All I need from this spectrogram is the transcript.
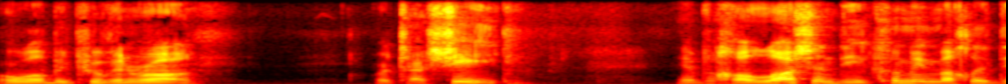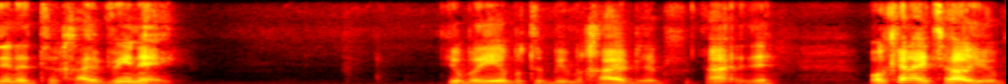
or will be proven wrong, or Tarshi. You'll be able to be mechayv. Uh, what can I tell you?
